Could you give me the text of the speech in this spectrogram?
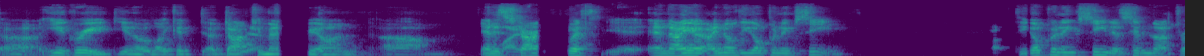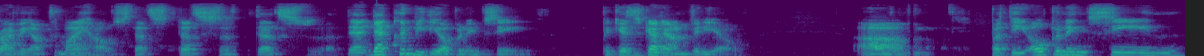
Uh, he agreed. You know, like a, a documentary on, um, and it Life. starts with, and I I know the opening scene. The opening scene is him not driving up to my house. That's that's that's that that could be the opening scene because it's got it on video. Um, but the opening scene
